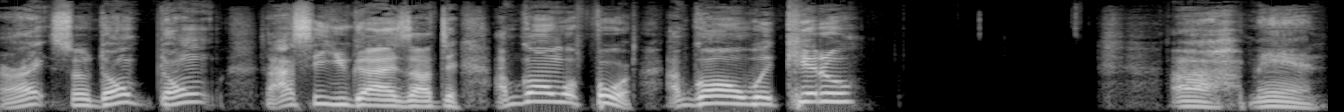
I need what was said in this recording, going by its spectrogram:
All right. So don't don't I see you guys out there. I'm going with four. I'm going with Kittle. Oh man.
